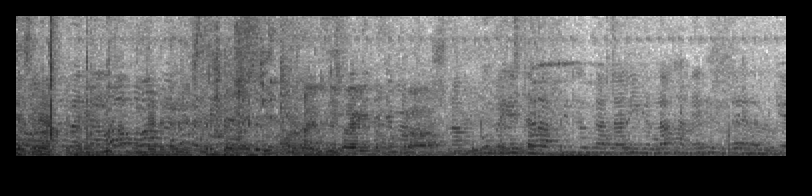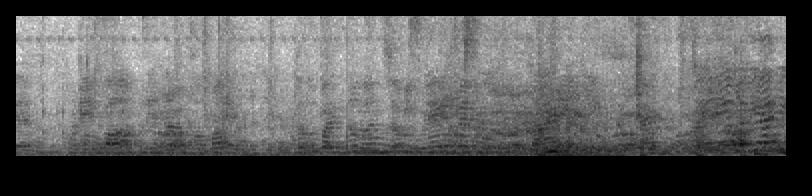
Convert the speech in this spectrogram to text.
ಹೆಸರು ಹಾಕ್ಬಿಟ್ಟಾರೆ ಒಂದೆಡೆಲ್ಲ ಹೆಸರು ಹೆಸರು ಅಜ್ಜಿ ಅಜ್ಜಿ ಬೇಜಾರಾಗ್ತಿತ್ತು ತಾತ ನೀವೆಲ್ಲ ಮನೇಲಿ ಇಲ್ಲದೆ ಇರೋದಕ್ಕೆ ತಪ್ಪು ಬಂದು ಸುಮ್ಮನೆ ಇರ್ಬೇಕು ಏ, ಒಗ್ಯಾರಿ.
